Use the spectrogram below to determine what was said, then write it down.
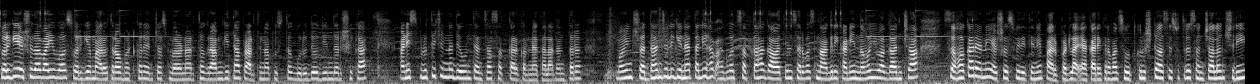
स्वर्गीय यशोदाबाई व स्वर्गीय मारुतराव भटकर यांच्या स्मरणार्थ ग्रामगीता प्रार्थना पुस्तक गुरुदेव दिनदर्शिका आणि स्मृतिचिन्ह देऊन त्यांचा सत्कार करण्यात आला. नंतर मोहीन श्रद्धांजली घेण्यात आली. हा भागवत सप्ताह गावातील सर्वच नागरिक आणि नवयुवकांच्या सहकार्याने यशस्वी रीतीने पार पडला. या कार्यक्रमाचे उत्कृष्ट असे सूत्रसंचालन श्री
